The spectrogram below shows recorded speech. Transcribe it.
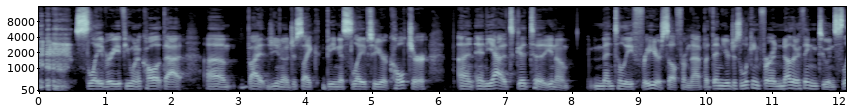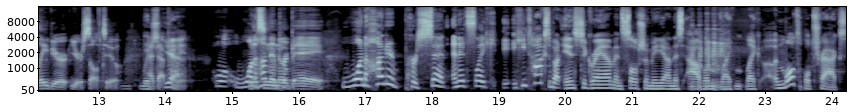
slavery, if you want to call it that, um, by you know just like being a slave to your culture, and and yeah, it's good to you know mentally free yourself from that, but then you're just looking for another thing to enslave your yourself to Which at that yeah. point. Well, one Listen and hundred obey. 100% and it's like he talks about Instagram and social media on this album like like on multiple tracks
